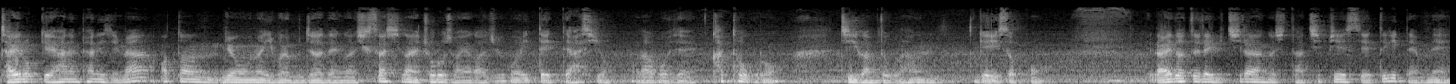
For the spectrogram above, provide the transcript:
자유롭게 하는 편이지만 어떤 경우는 이번에 문제가 된 건 식사 시간에 조로 정해가지고 이때 이때 하시오라고 이제 카톡으로 지휘 감독을 하는 게 있었고 라이더들의 위치라는 것이 다 GPS에 뜨기 때문에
